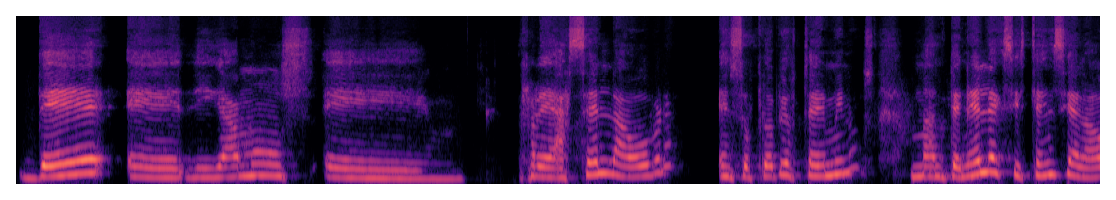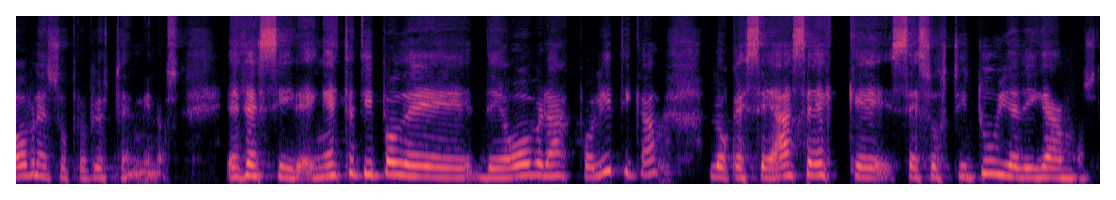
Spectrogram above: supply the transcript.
de, eh, digamos, rehacer la obra en sus propios términos, mantener la existencia de la obra en sus propios términos. Es decir, en este tipo de, de, obras políticas, lo que se hace es que se sustituye, digamos,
